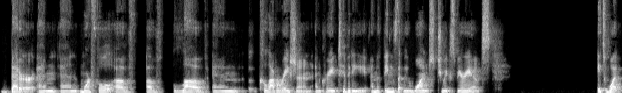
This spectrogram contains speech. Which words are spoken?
better and and more full of of love and collaboration and creativity and the things that we want to experience it's what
